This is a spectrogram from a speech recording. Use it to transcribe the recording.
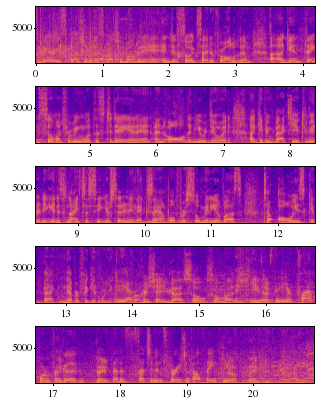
very special. What a special moment and, and just so excited for all of them. Uh, again, thanks so much for being with us today and, and, and all that you were doing, uh, giving back to your community. It is nice to see you're setting an example mm -hmm. for so many of us to always give back. Never forget where you came yeah. from. Appreciate you guys so, so much. Thank you. Using your platform for thank good. You. Thank that you. is such an inspiration, Kyle. Thank you. Yep, thank you.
